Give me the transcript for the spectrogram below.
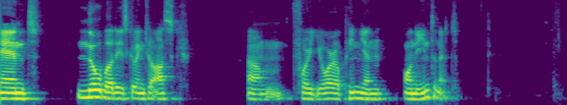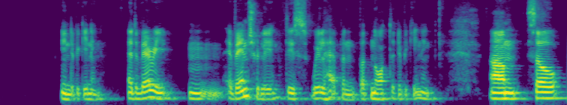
And nobody is going to ask um, for your opinion on the internet in the beginning at the very um, eventually this will happen, but not at the beginning. Um, so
